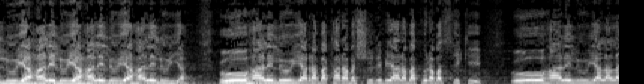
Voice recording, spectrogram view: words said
Hallelujah, hallelujah, hallelujah, hallelujah. Oh, hallelujah. Rabakarabashuribi arabakurabasiki. Oh, hallelujah. La la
